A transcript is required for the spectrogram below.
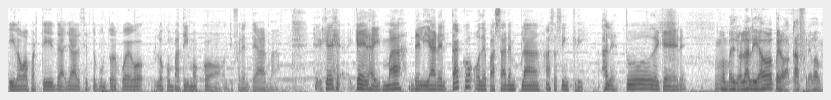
Y luego a partir de ya de cierto punto del juego lo combatimos con diferentes armas. ¿Qué, qué erais? ¿Más de liar el taco o de pasar en plan Assassin's Creed? Ale, ¿tú de qué eres? Hombre, yo la he liado, pero a cafre, vamos.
